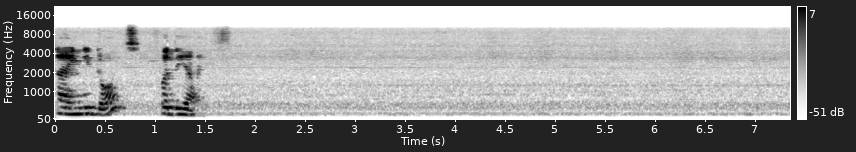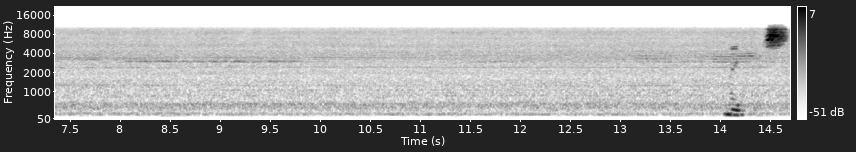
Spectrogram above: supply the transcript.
tiny dots for the eyes. Like this.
